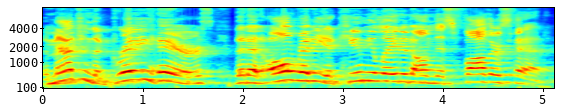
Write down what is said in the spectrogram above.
Imagine the gray hairs that had already accumulated on this father's head.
